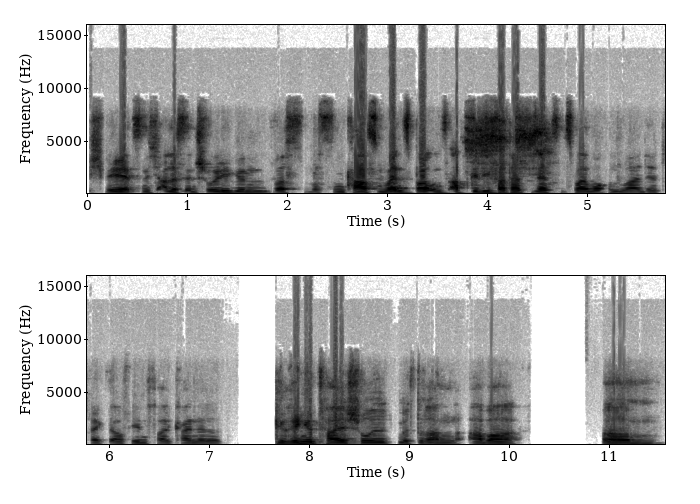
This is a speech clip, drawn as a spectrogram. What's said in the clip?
ich will jetzt nicht alles entschuldigen, was, was ein Carson Wentz bei uns abgeliefert hat die letzten zwei Wochen, weil der trägt da auf jeden Fall keine geringe Teilschuld mit dran, aber ähm,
